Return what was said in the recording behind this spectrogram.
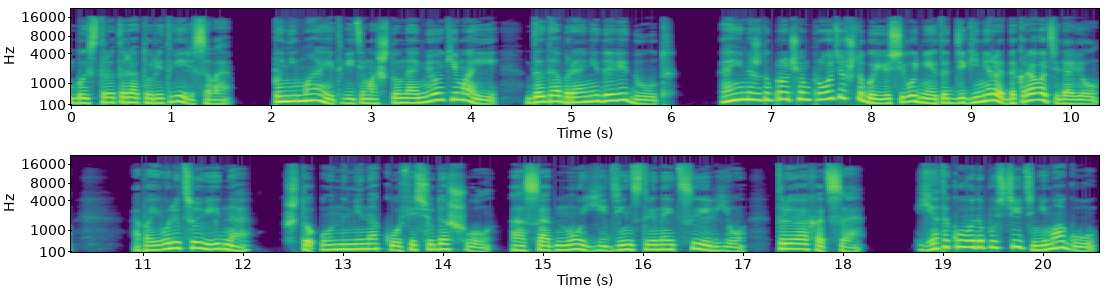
Быстро тараторит Вересова. Понимает, видимо, что намеки мои до добра не доведут. А я, между прочим, против, чтобы ее сегодня этот дегенерат до кровати довел. А по его лицу видно, что он не на кофе сюда шел, а с одной единственной целью — трахаться. Я такого допустить не могу,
